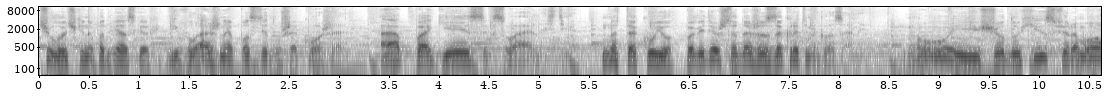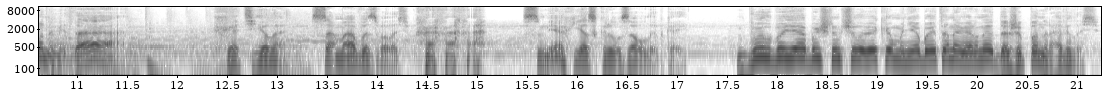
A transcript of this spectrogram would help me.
чулочки на подвязках и влажная после душа кожа. Апогея сексуальности. На такую поведешься даже с закрытыми глазами. Ну и еще духи с феромонами, да. Хотела, сама вызвалась. Ха-ха-ха. Смех я скрыл за улыбкой. Был бы я обычным человеком, мне бы это, наверное, даже понравилось.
